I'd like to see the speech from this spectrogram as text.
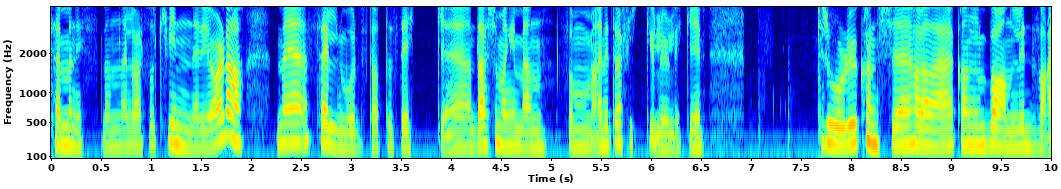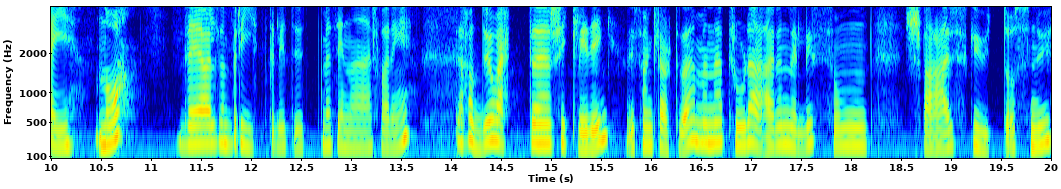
feminismen, eller i hvert fall kvinner, gjør, da, med selvmordsstatistikk. Eh, det er så mange menn som er i trafikkulykker. Tror du kanskje Harald Eia kan bane litt vei nå, ved å liksom bryte litt ut med sine erfaringer? Det hadde jo vært eh, skikkelig digg hvis han klarte det, men jeg tror det er en veldig sånn svær skute å snu.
